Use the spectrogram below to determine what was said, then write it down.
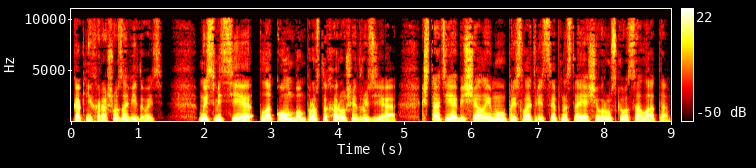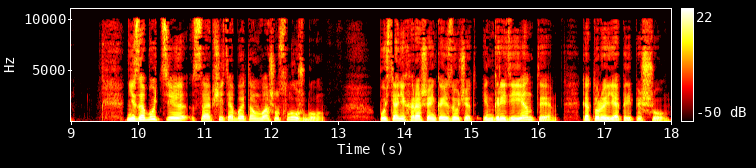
как нехорошо завидовать. Мы с месье Лакомбом просто хорошие друзья. Кстати, я обещала ему прислать рецепт настоящего русского салата. Не забудьте сообщить об этом вашу службу. Пусть они хорошенько изучат ингредиенты, которые я перепишу.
